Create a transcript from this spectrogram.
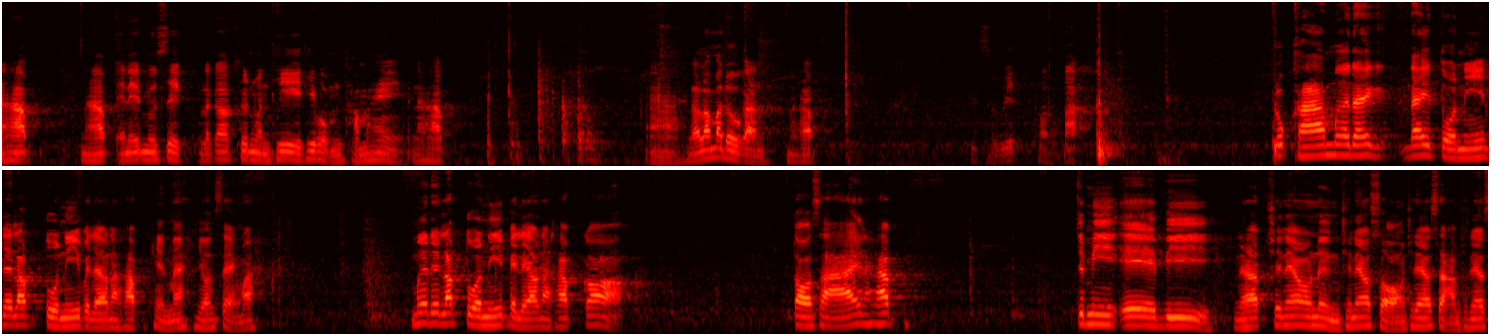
นะครับนะครับ NS Music แล้วก็ขึ้นวันที่ที่ผมทำให้นะครับอ่าแล้วเรามาดูกันนะครับปิดสวิตช์ถอดปลั๊ก ลูกค้าเมื่อได้ได้ตัวนี้ได้รับตัวนี้ไปแล้วนะครับ เห็นไหมย้อนแสงมาเมื่อได้รับตัวนี้ไปแล้วนะครับ ก็ต่อสายนะครับ จะมี A B นะครับ Channel 1 Channel 2 Channel 3 Channel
